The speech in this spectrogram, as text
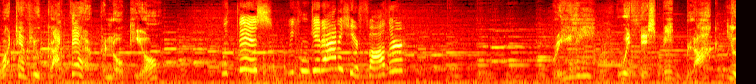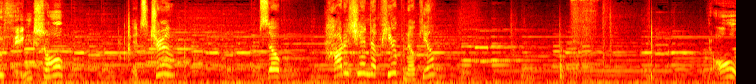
What have you got there, Pinocchio? With this, we can get out of here, Father. Really? With this big block, you think so? It's true. So, how did you end up here, Pinocchio? Oh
